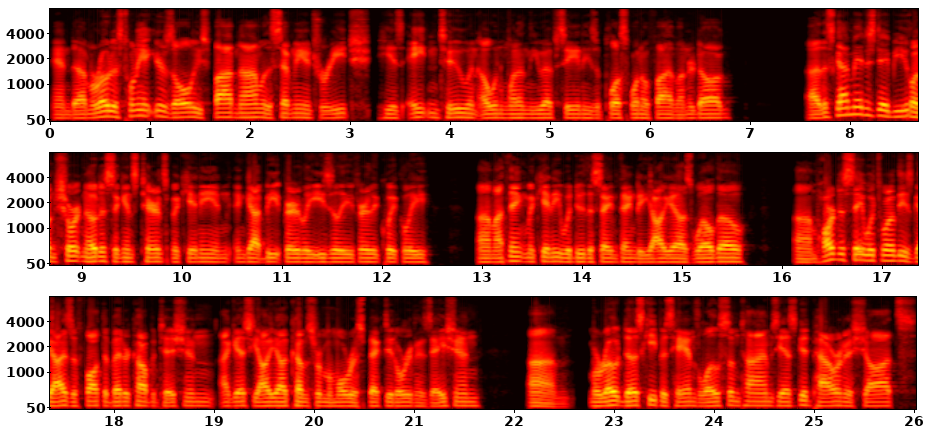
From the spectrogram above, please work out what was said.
And uh, Marotte is 28 years old. He's 5'9 with a 70 inch reach. He is 8 and 2 and 0 and 1 in the UFC, and he's a plus 105 underdog. Uh, this guy made his debut on short notice against Terrence McKinney and, and got beat fairly easily, fairly quickly. Um, I think McKinney would do the same thing to Yahya as well, though. Um, hard to say which one of these guys have fought the better competition. I guess Yahya comes from a more respected organization. Um, Marotte does keep his hands low sometimes. He has good power in his shots.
